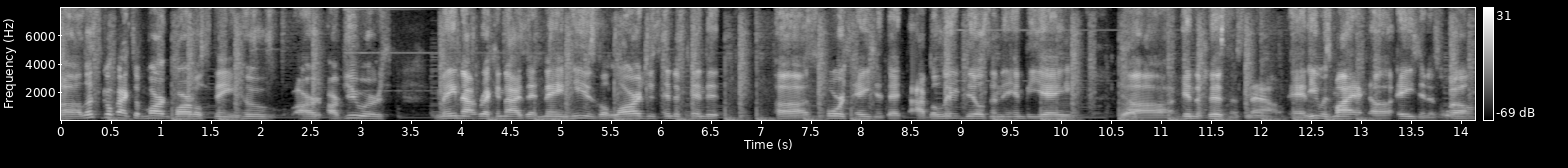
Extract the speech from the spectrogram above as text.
uh, let's go back to Mark Bartelstein, who our, our viewers may not recognize that name. He is the largest independent uh, sports agent that I believe deals in the NBA yep. uh, in the business now, and he was my uh, agent as well.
